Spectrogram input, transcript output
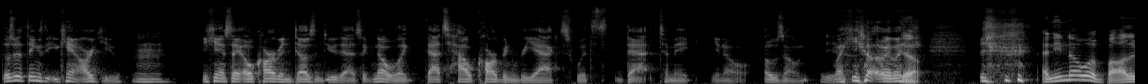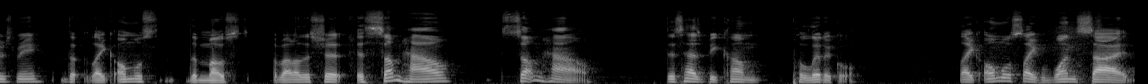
those are things that you can't argue. Mm-hmm. You can't say, "Oh, carbon doesn't do that." It's like no, like that's how carbon reacts with that to make you know ozone. Yeah. Like you know, like Yeah. And you know what bothers me, the, like almost the most about all this shit is somehow, somehow, this has become political. Like almost like one side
